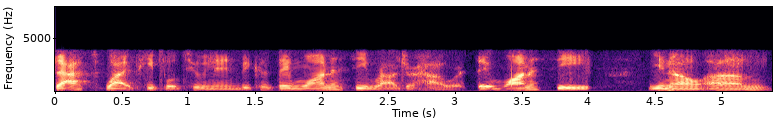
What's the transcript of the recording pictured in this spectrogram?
that's why people tune in because they want to see Roger Howarth, they want to see, you know, um,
